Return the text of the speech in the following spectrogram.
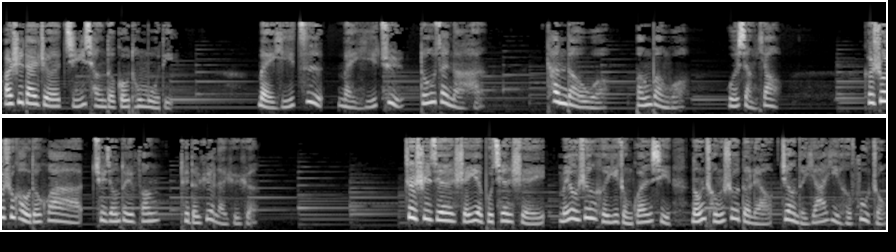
而是带着极强的沟通目的，每一字每一句都在呐喊，看到我。帮帮我，我想要。可说出口的话，却将对方推得越来越远。这世界谁也不欠谁，没有任何一种关系能承受得了这样的压抑和负重。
